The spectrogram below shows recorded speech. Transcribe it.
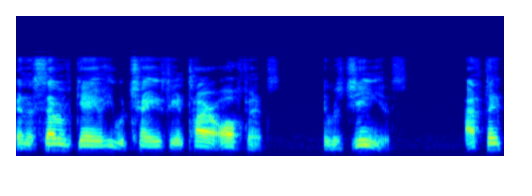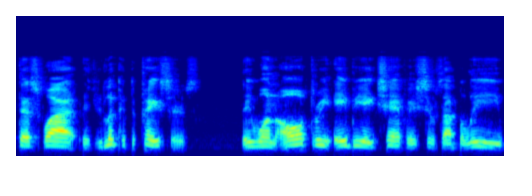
In the seventh game, he would change the entire offense. It was genius. I think that's why, if you look at the Pacers, they won all three ABA championships, I believe,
